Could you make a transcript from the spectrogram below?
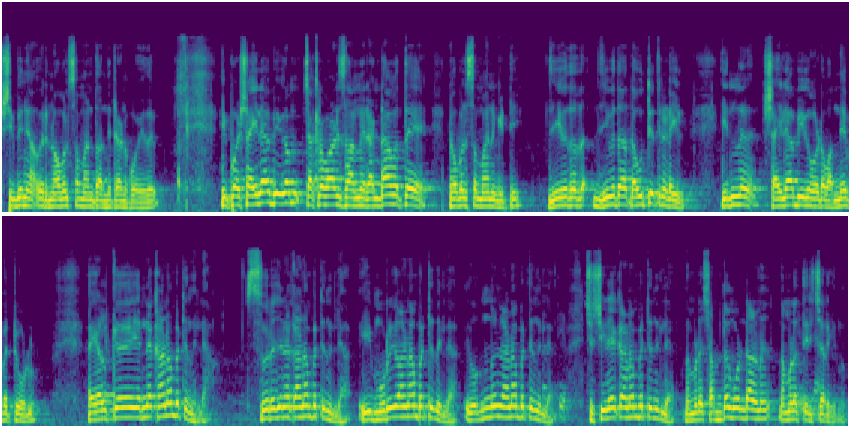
ഷിബിന ഒരു നോവൽ സമ്മാനം തന്നിട്ടാണ് പോയത്. ഇപ്പോൾ ശൈലാബികം ചക്രവാണി സാറിന് രണ്ടാമത്തെ നോബൽ സമ്മാനം കിട്ടി. ജീവിത ജീവിത ദൗത്യത്തിനിടയിൽ ഇന്ന് ശൈലാബികം അവിടെ വന്നേ പറ്റുള്ളൂ. അയാൾക്ക് എന്നെ കാണാൻ പറ്റുന്നില്ല. സൂരജിനെ കാണാൻ പറ്റുന്നില്ല. ഈ മുറി കാണാൻ പറ്റുന്നില്ല. ഇതൊന്നും കാണാൻ പറ്റുന്നില്ല. സുശീലയെ കാണാൻ പറ്റുന്നില്ല. നമ്മുടെ ശബ്ദം കൊണ്ടാണ് നമ്മളെ തിരിച്ചറിയുന്നത്.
